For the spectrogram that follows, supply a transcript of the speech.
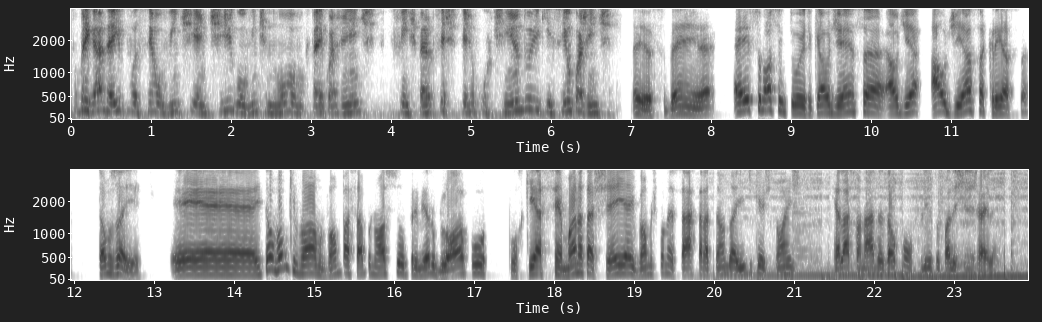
Obrigado aí por você, ouvinte antigo, ouvinte novo, que está aí com a gente. Enfim, espero que vocês estejam curtindo e que sigam com a gente. É isso, bem, é, é esse o nosso intuito, que a audiência, a audiência, audiência cresça. Estamos aí. É, então vamos que vamos, vamos passar para o nosso primeiro bloco, porque a semana está cheia e vamos começar tratando aí de questões relacionadas ao conflito palestino-israelense.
